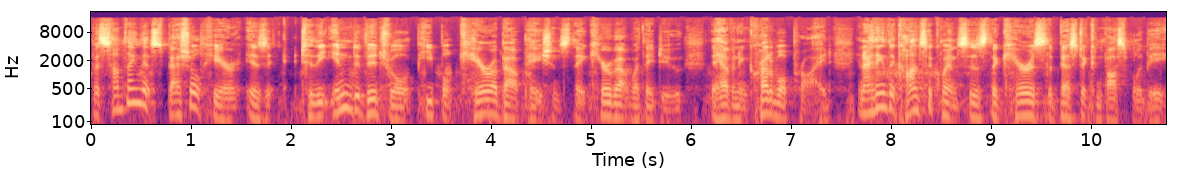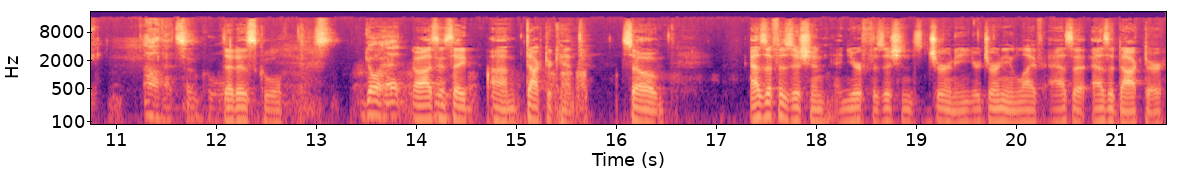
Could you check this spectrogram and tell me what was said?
But something that's special here is to the individual, people care about patients. They care about what they do. They have an incredible pride, and I think the consequence is the care is the best it can possibly be. Oh, that's so cool. That is cool. Go ahead. Oh, I was going to say, um, Dr. Kent. So, as a physician and your physician's journey, your journey in life as a as a doctor,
